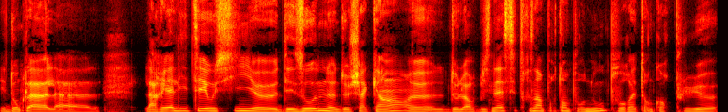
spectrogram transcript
Et donc la, la, réalité aussi euh, des zones de chacun, euh, de leur business, c'est très important pour nous pour être encore plus, euh,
